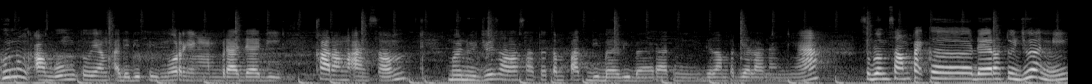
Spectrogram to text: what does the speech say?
Gunung Agung tuh yang ada di timur yang berada di Karangasem menuju salah satu tempat di Bali Barat nih. Dalam perjalanannya, sebelum sampai ke daerah tujuan nih,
